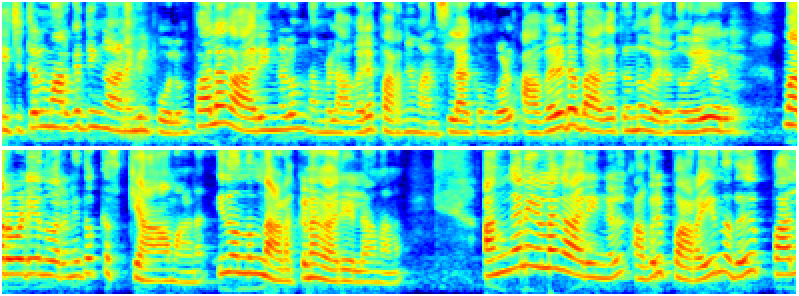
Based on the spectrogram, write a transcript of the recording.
ഡിജിറ്റൽ മാർക്കറ്റിംഗ് ആണെങ്കിൽ പോലും പല കാര്യങ്ങളും നമ്മൾ അവരെ പറഞ്ഞ് മനസ്സിലാക്കുമ്പോൾ അവരുടെ ഭാഗത്തുനിന്ന് വരുന്ന ഒരേ ഒരു മറുപടി എന്ന് പറയുന്നത് ഇതൊക്കെ സ്കാമാണ് ഇതൊന്നും നടക്കുന്ന കാര്യമല്ല എന്നാണ്. അങ്ങനെയുള്ള കാര്യങ്ങൾ അവർ പറയുന്നത് പല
